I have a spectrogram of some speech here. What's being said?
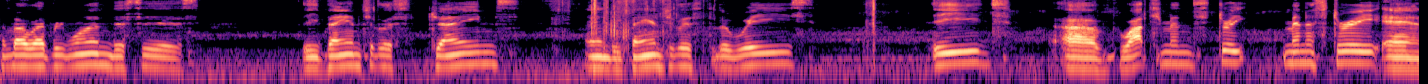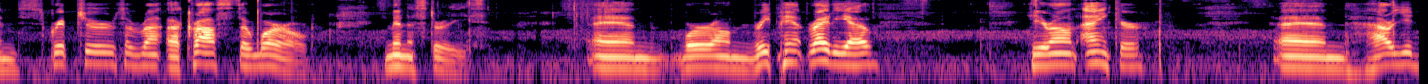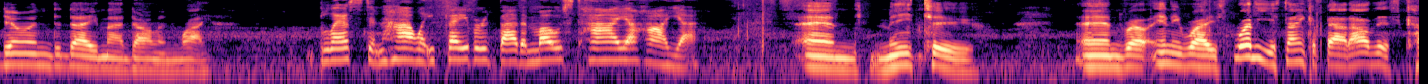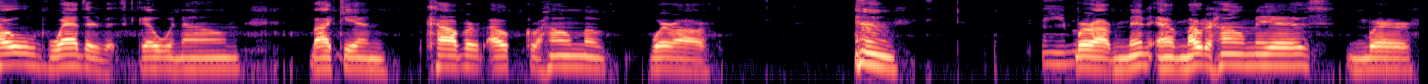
Hello, everyone. This is Evangelist James and Evangelist Louise Eads of Watchman Street Ministry and Scriptures Around, Across the World Ministries. And we're on Repent Radio here on Anchor and how are you doing today, my darling wife? Blessed and highly favored by the Most High Ahaya. And me too. And well, anyways, what do you think about all this cold weather that's going on? Like in Calvert, Oklahoma, where our where our, min- our motorhome is, where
